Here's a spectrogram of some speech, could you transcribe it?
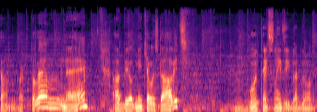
tām raktuvēm? Nē, atbild Miķelis Dāvids. Būtu teicis līdzīgu atbildi.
